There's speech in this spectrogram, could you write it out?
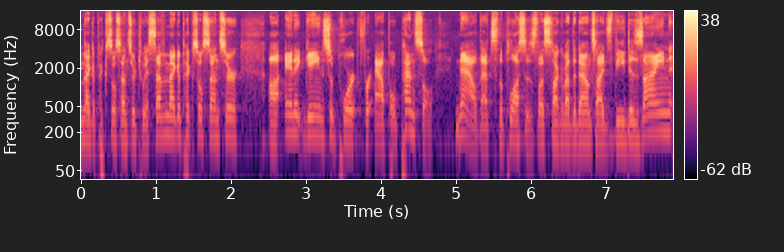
megapixel sensor to a 7 megapixel sensor, uh, and it gained support for Apple Pencil. Now, that's the pluses. Let's talk about the downsides. The design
